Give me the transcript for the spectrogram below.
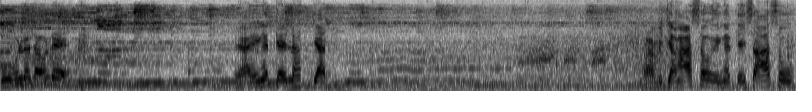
Umuulan na uli. Kaya ingat kayo lahat dyan. Marami dyang aso, ingat kayo sa aso.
